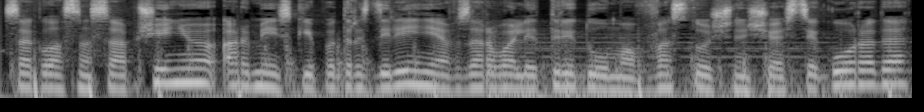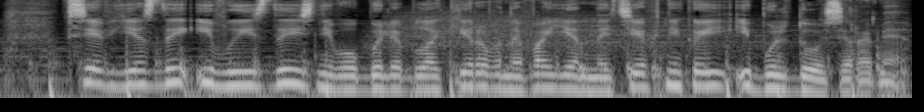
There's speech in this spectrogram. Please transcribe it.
Согласно сообщению, армейские подразделения взорвали три дома в восточной части города. Все въезды и выезды из него были блокированы военной техникой и бульдозерами.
